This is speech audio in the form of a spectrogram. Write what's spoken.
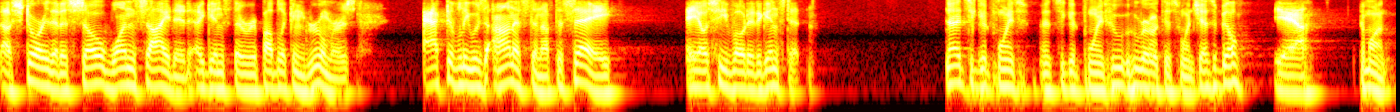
a story that is so one sided against the Republican groomers actively was honest enough to say AOC voted against it. That's a good point. That's a good point. Who who wrote this one? Jezebel? Yeah. Come on.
